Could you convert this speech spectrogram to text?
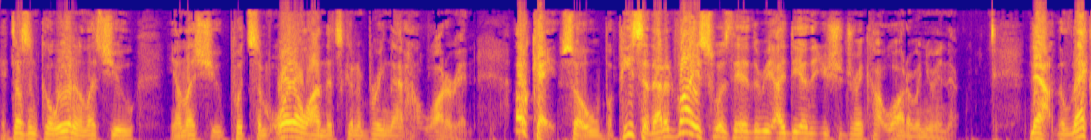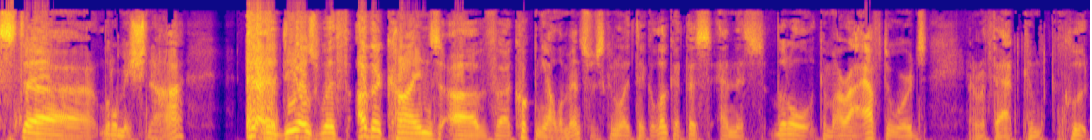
It doesn't go in unless you, unless you put some oil on that's going to bring that hot water in. Okay, so a piece of that advice was the, the idea that you should drink hot water when you're in there. Now, the next uh, little Mishnah deals with other kinds of uh, cooking elements. We're just going to take a look at this and this little Gemara afterwards, and with that conclude.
